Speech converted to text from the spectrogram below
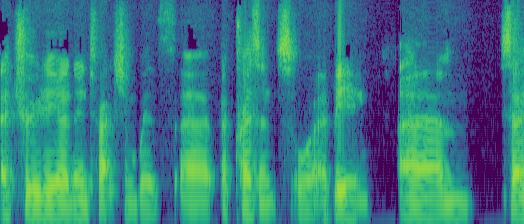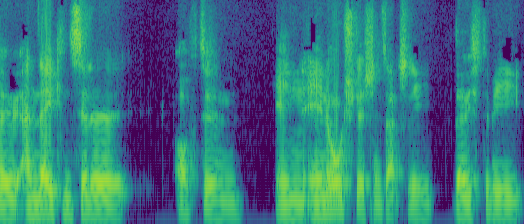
a truly an interaction with uh, a presence or a being. Um, so, and they consider often in in all traditions actually those to be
